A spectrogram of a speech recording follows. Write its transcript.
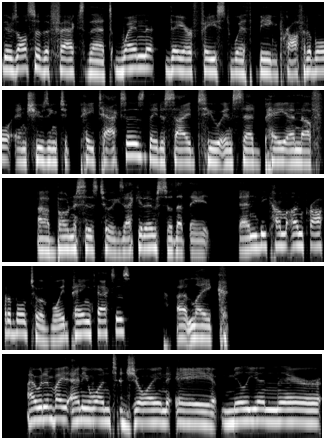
there's also the fact that when they are faced with being profitable and choosing to pay taxes, they decide to instead pay enough uh, bonuses to executives so that they then become unprofitable to avoid paying taxes. Uh, like, I would invite anyone to join a millionaire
